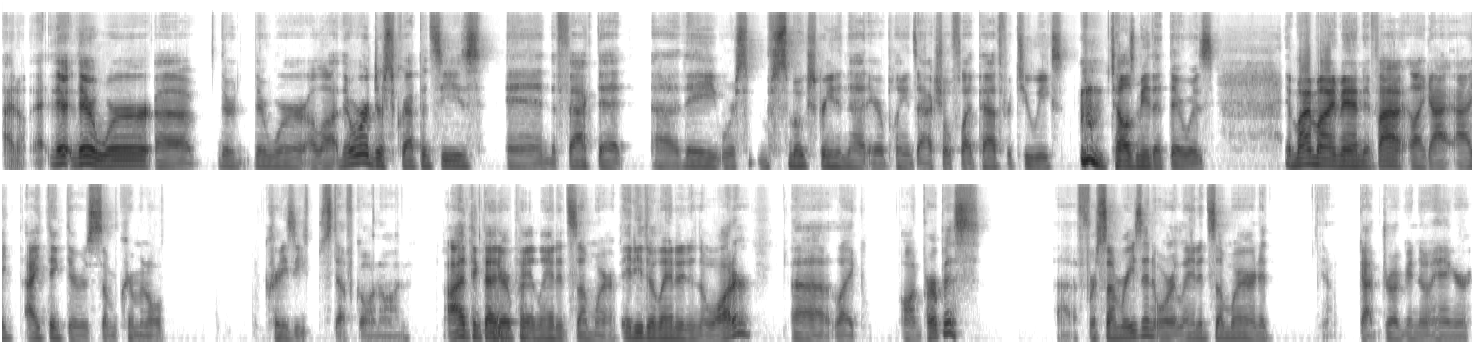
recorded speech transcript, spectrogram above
I don't. uh, There, there were, uh, there, there were a lot. There were discrepancies, and the fact that uh, they were s- smoke screening that airplane's actual flight path for two weeks tells me that there was, in my mind, man. If I like, I, I, I think there was some criminal, crazy stuff going on. I think that airplane landed somewhere. It either landed in the water, uh, like on purpose, uh, for some reason, or it landed somewhere and it you know, got drugged into a hangar.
